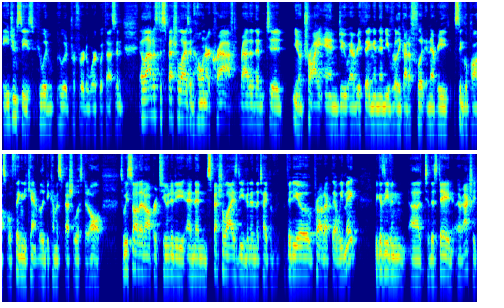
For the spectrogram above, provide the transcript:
agencies who would who would prefer to work with us and allowed us to specialize and hone our craft rather than to you know try and do everything. And then you've really got a foot in every single possible thing and you can't really become a specialist at all. So we saw that opportunity and then specialized even in the type of video product that we make because even uh, to this day or actually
